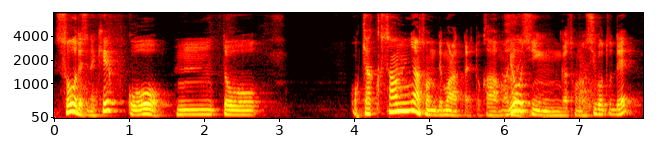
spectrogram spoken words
そうですね、結構、うーんと、お客さんに遊んでもらったりとか、まあ、はい両親がその仕事で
